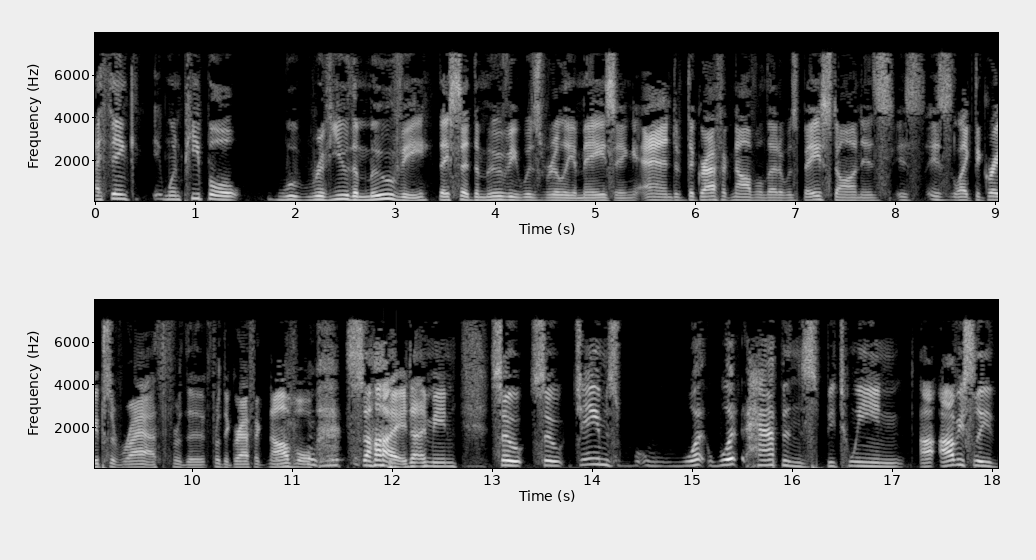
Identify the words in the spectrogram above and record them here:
I think when people w- review the movie, they said the movie was really amazing, and the graphic novel that it was based on is is is like the Grapes of Wrath for the for the graphic novel side. I mean, so so James, what what happens between uh, obviously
